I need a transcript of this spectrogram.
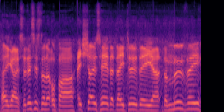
there you go so this is the little bar it shows here that they do the uh, the movie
